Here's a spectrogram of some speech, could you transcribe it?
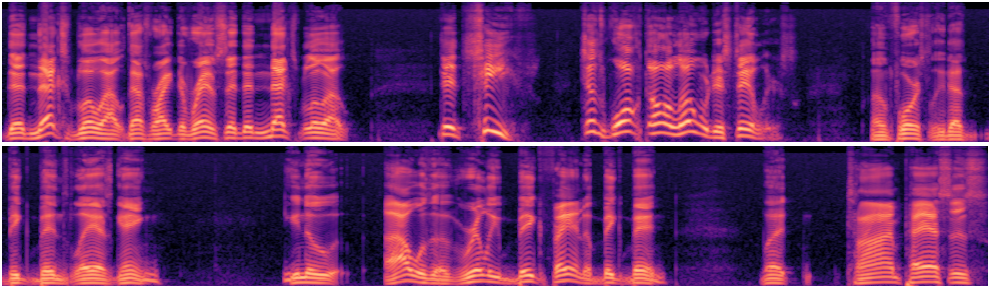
The next blowout, that's right, the Rev said the next blowout. The Chiefs just walked all over the Steelers. Unfortunately, that's Big Ben's last game. You know, I was a really big fan of Big Ben, but time passes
